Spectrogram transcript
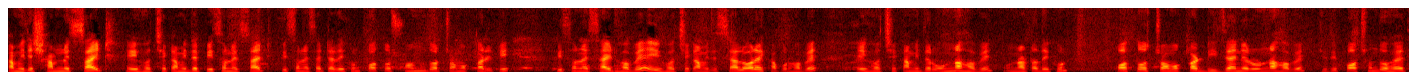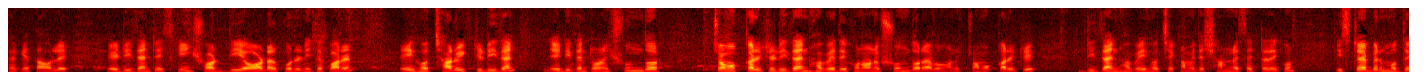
কামিদের সামনের সাইড এই হচ্ছে কামিদের পিছনের সাইড পিছনের সাইডটা দেখুন, কত সুন্দর চমৎকার একটি পিছনের সাইড হবে, এই হচ্ছে কামিদের সালোয়ারের কাপড় হবে, এই হচ্ছে কামিদের ওন্না হবে। ওন্নাটা দেখুন, কত চমৎকার ডিজাইনের ওন্না হবে। যদি পছন্দ হয়ে থাকে তাহলে এই ডিজাইনটা স্ক্রিনশট দিয়ে অর্ডার করে নিতে পারেন। এই হচ্ছে আরও একটি ডিজাইন এই ডিজাইনটা অনেক সুন্দর, চমৎকার একটি ডিজাইন হবে। দেখুন, অনেক সুন্দর এবং অনেক চমৎকার একটি ডিজাইন হবে। এই হচ্ছে কামিদের সামনের সাইডটা দেখুন স্ট্যাপের মধ্যে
